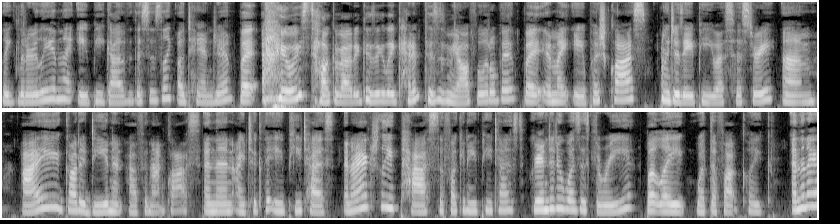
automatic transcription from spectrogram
Like, literally in the AP Gov, this is like a tangent, but I always talk about it because it like kind of pisses me off a little bit. But in my APUSH class, which is AP US History, um, I got a D and an F in that class. And then I took the AP test and I actually passed the fucking AP test. Granted, it was a three, but like, what the fuck? Like, and then I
